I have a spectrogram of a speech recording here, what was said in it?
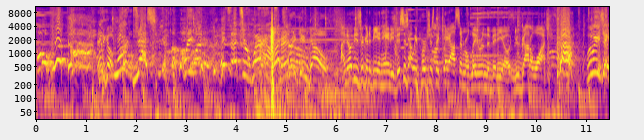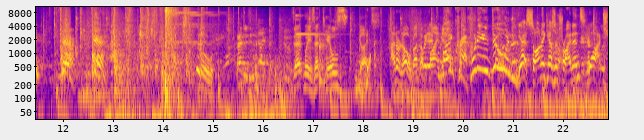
Oh, what the? Way to go. Yes! Wait, what? It's, that's your warehouse, Let's man. freaking go. I know these are gonna be in handy. This is how we purchase the Chaos Emerald later in the video. You gotta watch. Ah, Luigi. Yeah, yeah. Ooh. Is that wait? Is that Tails' guts? I don't know. We're about to find out. Minecraft. What are you doing? Yeah, Sonic has a trident. Watch.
